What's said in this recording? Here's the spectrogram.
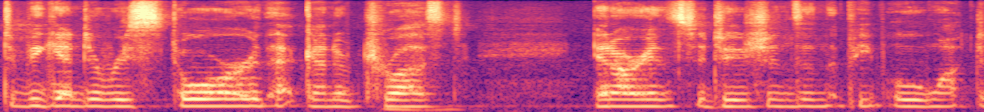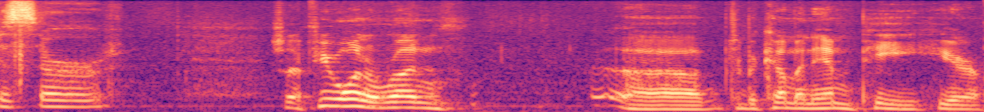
to begin to restore that kind of trust in our institutions and the people who want to serve. So if you want to run uh, to become an MP here,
